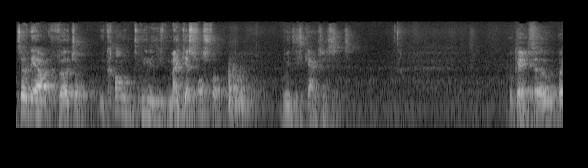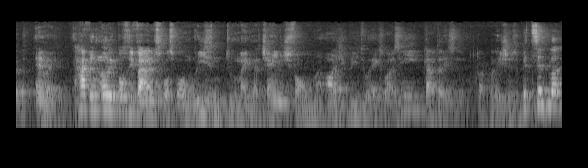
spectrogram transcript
So they are virtual. You can't really make a phosphor with these characteristics. Okay, so, but anyway, having only positive values was one reason to make that change from RGB to XYZ. Calculation, calculation is a bit simpler.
